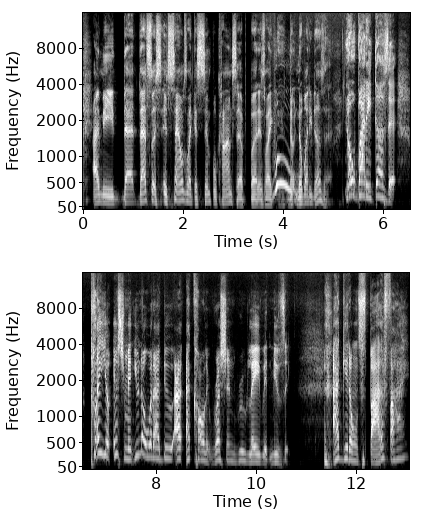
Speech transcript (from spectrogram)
I mean that that's a, it sounds like a simple concept, but it's like no, nobody does that. Nobody does that. Play your instrument. You know what I do? I, I call it Russian roulette with music. I get on Spotify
